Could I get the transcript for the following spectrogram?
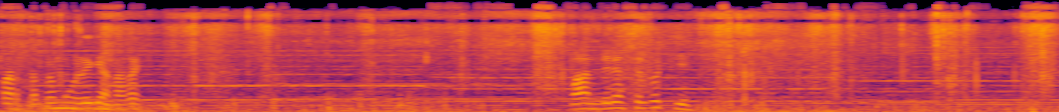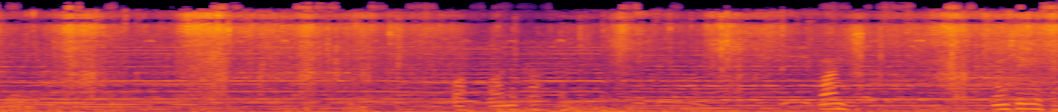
परताव्या मुळे घेणार आहे बांधलेली असेल बघ की पप्पा आणि काका बांध कोणती घेतो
